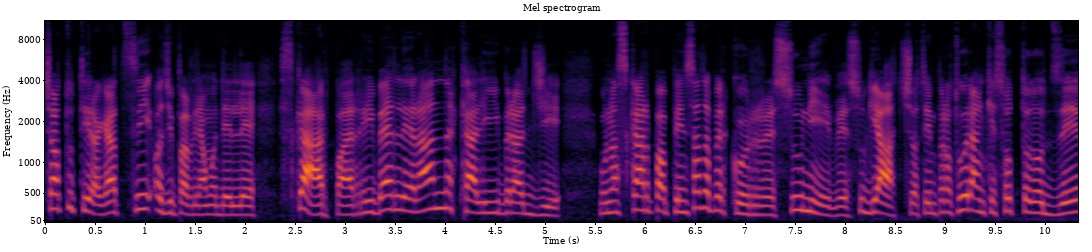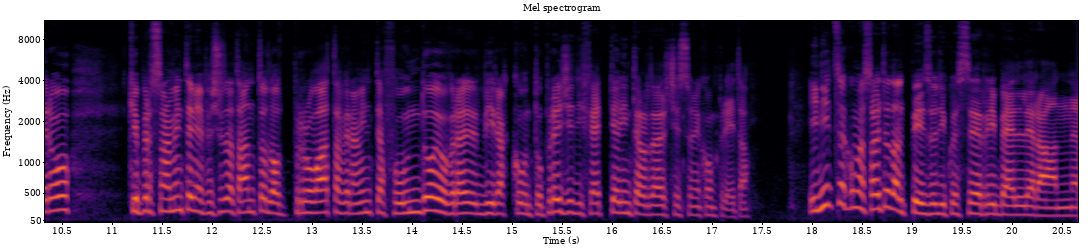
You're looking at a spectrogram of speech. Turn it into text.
Ciao a tutti ragazzi, oggi parliamo delle Scarpa Ribelle Run Calibra G, una scarpa pensata per correre su neve, su ghiaccio, a temperature anche sotto lo zero, che personalmente mi è piaciuta tanto, l'ho provata veramente a fondo e vi racconto pregi e difetti all'interno della recensione completa. Inizio come al solito dal peso di queste Ribelle Run.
